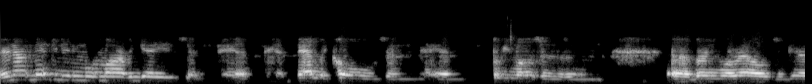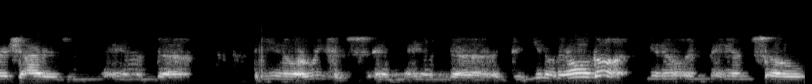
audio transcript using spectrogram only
they're not making any more Marvin Gayes and, and, and Natalie Coles and, and Boogie Mossons and uh, Bernie Worrells and Garry Shiders and, and uh, you know, Aretha's and, and uh, you know, they're all gone, you know, and, and so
